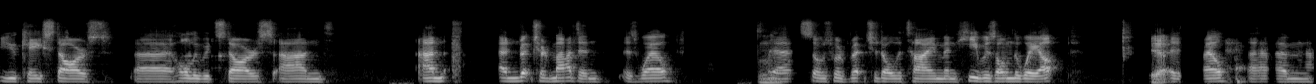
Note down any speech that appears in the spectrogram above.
UK stars, uh, Hollywood stars, and and and Richard Madden as well. Mm. Uh, so I was with Richard all the time, and he was on the way up Yeah. as well. Um,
